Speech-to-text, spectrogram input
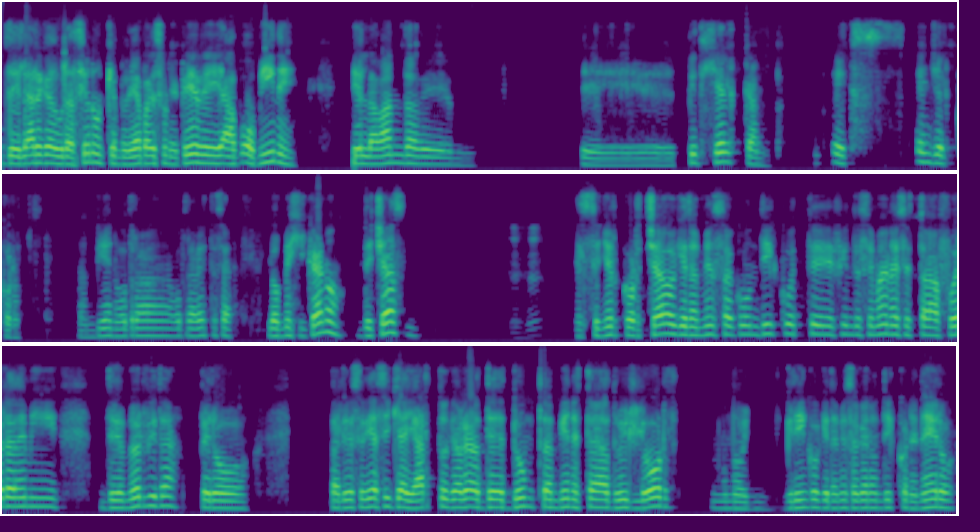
de larga duración, aunque en realidad parece un EP de Abomine, que es la banda de eh, Pete Hellcamp, ex Angel Corps. También otra, otra vez, o sea, los mexicanos de Chas, Ujú. el señor Corchado, que también sacó un disco este fin de semana, ese estaba fuera de mi, de mi órbita, pero salió ese día, así que hay harto que hablar de Doom, también está Druid Lord, unos gringos que también sacaron disco en enero.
